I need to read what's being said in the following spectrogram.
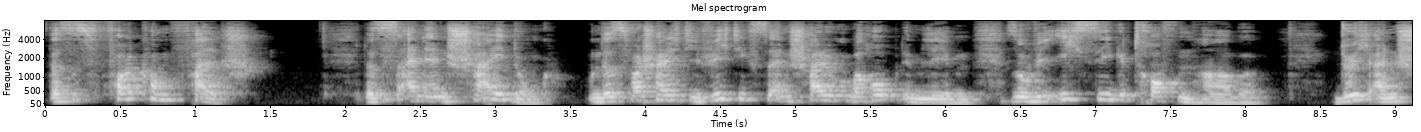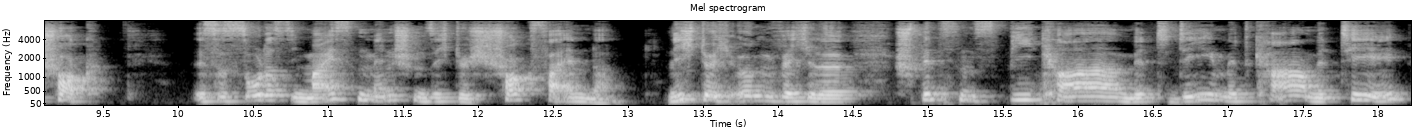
Das ist vollkommen falsch. Das ist eine Entscheidung. Und das ist wahrscheinlich die wichtigste Entscheidung überhaupt im Leben. So wie ich sie getroffen habe. Durch einen Schock ist es so, dass die meisten Menschen sich durch Schock verändern. Nicht durch irgendwelche Spitzenspeaker mit D, mit K, mit T,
